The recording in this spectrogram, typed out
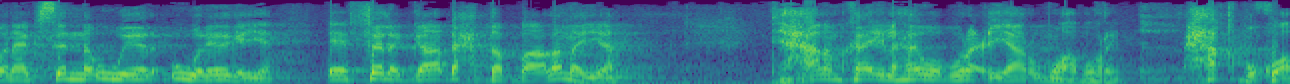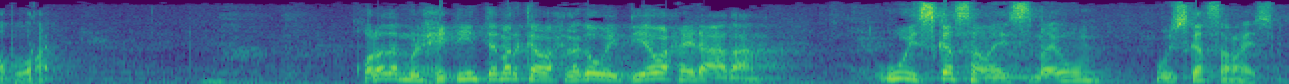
wanaagsanna u wareegaya ee falagaa dhex dabaalanaya dee caalamkaa ilaahay u abuuray ciyaarumuu abuurin xaq buu ku abuuray. Qolada mulxidiinta marka wax laga weydiiya waxay idhaahdaan wuu iska samaysmay uun wuu iska samaysmay.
